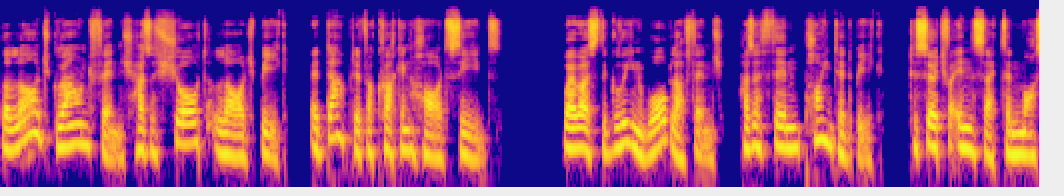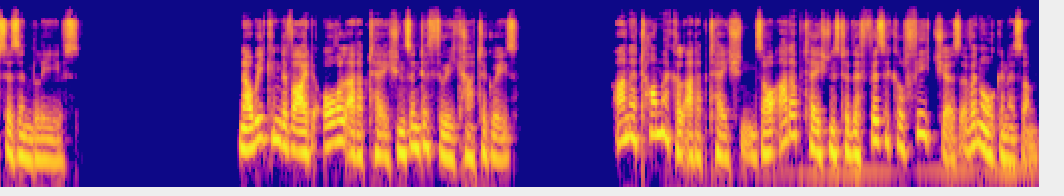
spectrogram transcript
the large ground finch has a short, large beak adapted for cracking hard seeds, whereas the green warbler finch has a thin, pointed beak to search for insects in mosses and leaves. Now we can divide all adaptations into three categories. Anatomical adaptations are adaptations to the physical features of an organism.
